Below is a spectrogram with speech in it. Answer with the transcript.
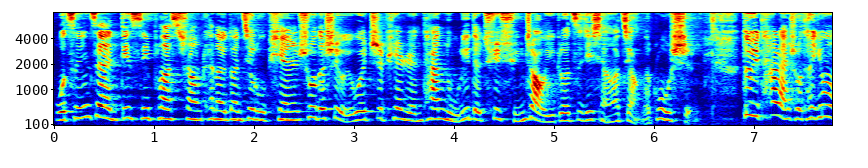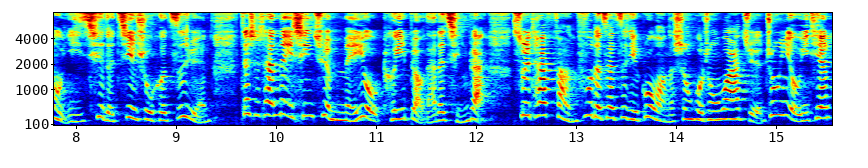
我曾经在 Disney Plus 上看到一段纪录片，说的是有一位制片人，他努力的去寻找一个自己想要讲的故事。对于他来说，他拥有一切的技术和资源，但是他内心却没有可以表达的情感，所以他反复的在自己过往的生活中挖掘。终于有一天，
